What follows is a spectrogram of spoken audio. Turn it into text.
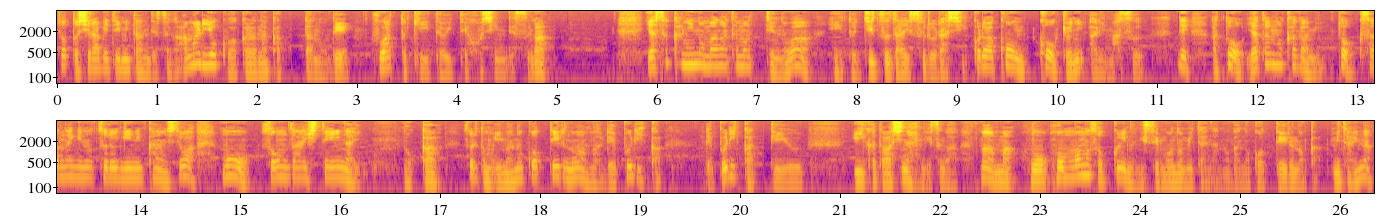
ちょっと調べてみたんですが、あまりよくわからなかったので、ふわっと聞いておいてほしいんですが、ヤサカニの勾玉っていうのは、えっ、ー、と、実在するらしい。これは皇居にあります。で、あと、ヤタの鏡と草薙の剣に関しては、もう存在していないのか、それとも今残っているのは、まあ、レプリカ。レプリカっていう言い方はしないんですが、まあまあ、本物そっくりの偽物みたいなのが残っているのか、みたいな、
